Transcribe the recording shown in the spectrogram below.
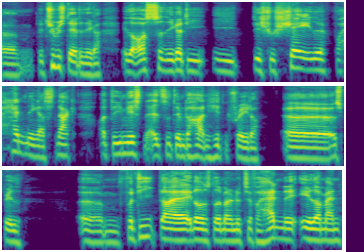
Um, det er typisk der, det ligger. Eller også så ligger de i det sociale forhandlinger snak, og det er næsten altid dem, der har en hidden trader øh, spil. Øhm, fordi der er et eller andet sted, man er nødt til at forhandle, eller man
